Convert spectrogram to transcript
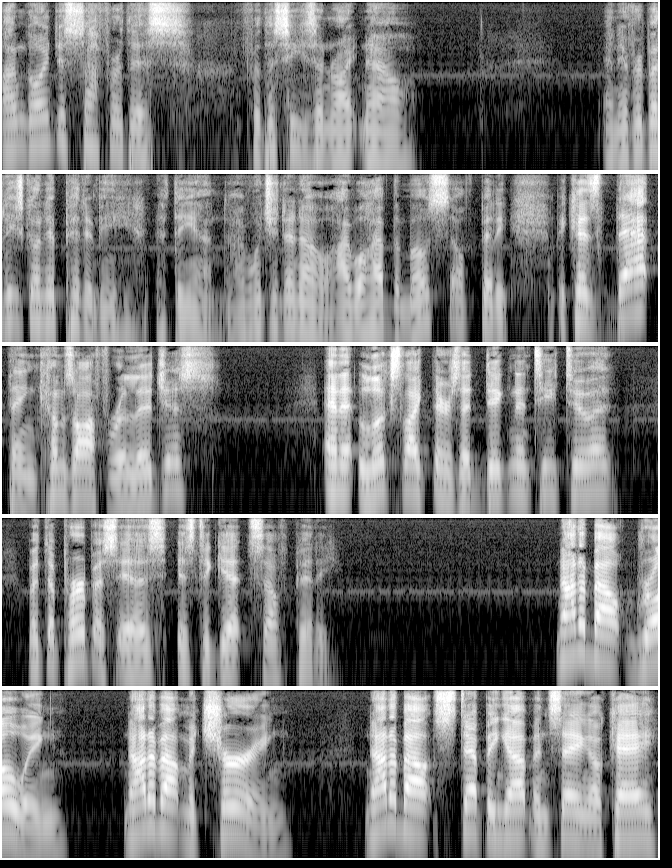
I'm going to suffer this for the season right now. And everybody's going to pity me at the end. I want you to know I will have the most self pity because that thing comes off religious and it looks like there's a dignity to it, but the purpose is is to get self pity. Not about growing, not about maturing, not about stepping up and saying, okay,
